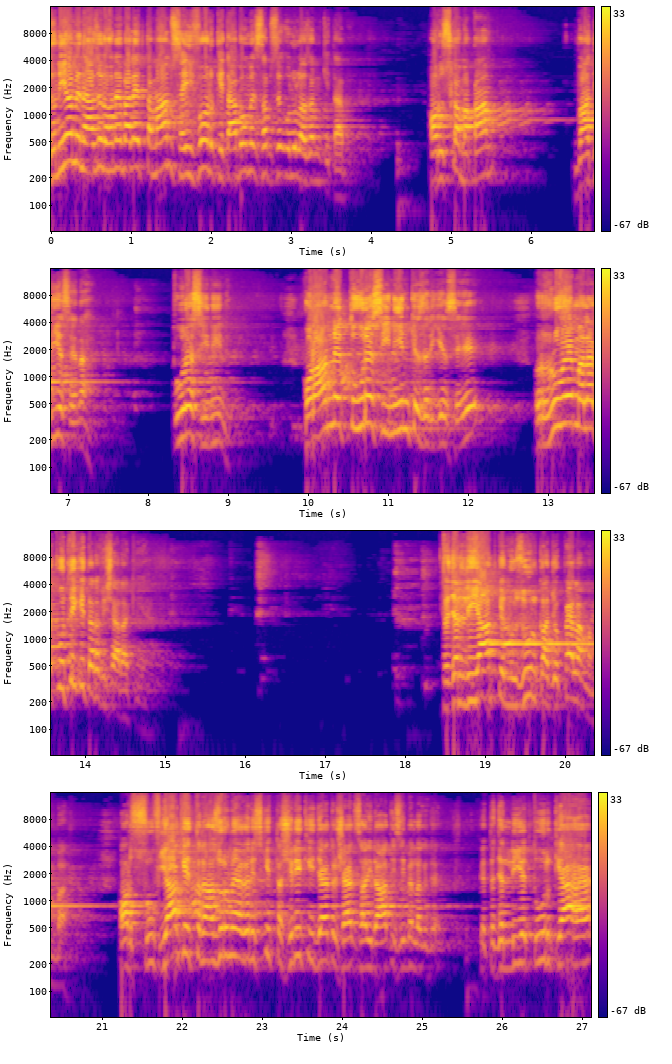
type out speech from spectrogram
دنیا میں نازل ہونے والے تمام صحیفوں اور کتابوں میں سب سے اول العظم کتاب اور اس کا مقام وادی سینا ہے تور سینین قرآن نے تور سینین کے ذریعے سے روح ملاکوتی کی طرف اشارہ کیا ہے۔ تجلیات کے نزول کا جو پہلا منبع ہے۔ اور صوفیہ کے تناظر میں اگر اس کی تشریح کی جائے تو شاید ساری رات اسی میں لگ جائے کہ تجلی طور کیا ہے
